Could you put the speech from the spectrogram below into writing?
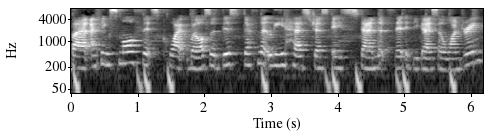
but I think small fits quite well. So this definitely has just a standard fit if you guys are wondering.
